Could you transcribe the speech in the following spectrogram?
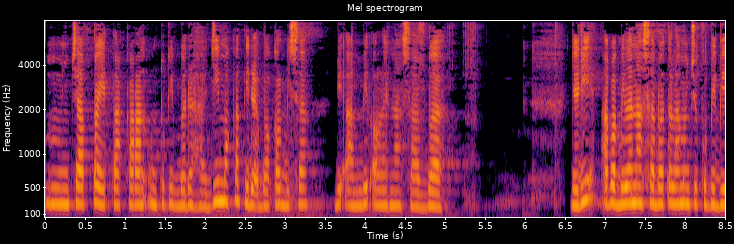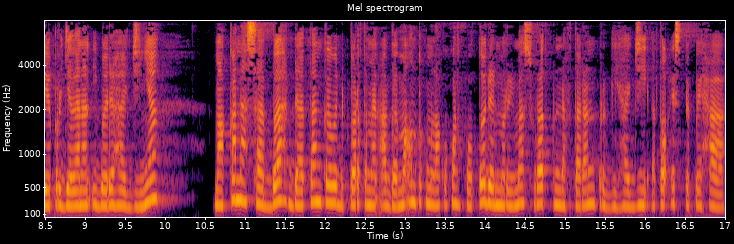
mencapai takaran untuk ibadah haji, maka tidak bakal bisa diambil oleh nasabah. Jadi, apabila nasabah telah mencukupi biaya perjalanan ibadah hajinya, maka nasabah datang ke Departemen Agama untuk melakukan foto dan menerima surat pendaftaran pergi haji atau SPPH.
